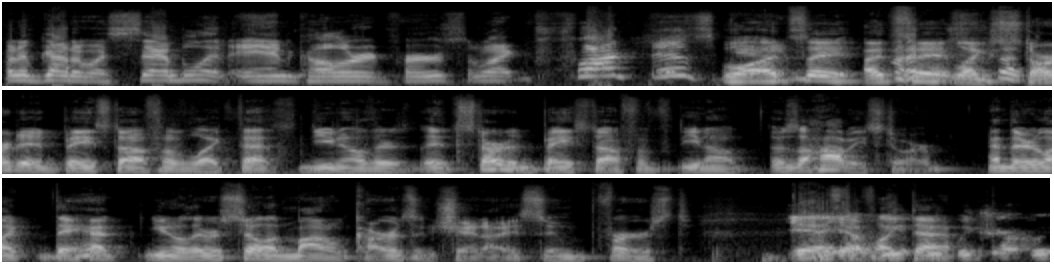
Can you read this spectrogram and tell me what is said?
but I've got to assemble it and color it first. I'm like, fuck this. Well, game. I'd say I'd say it like started based off of like that. You know, there's it started based off of you know it was a hobby store, and they're like they had you know they were selling model cars and shit. I assume first. Yeah, yeah, we, like that. We, we, we,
